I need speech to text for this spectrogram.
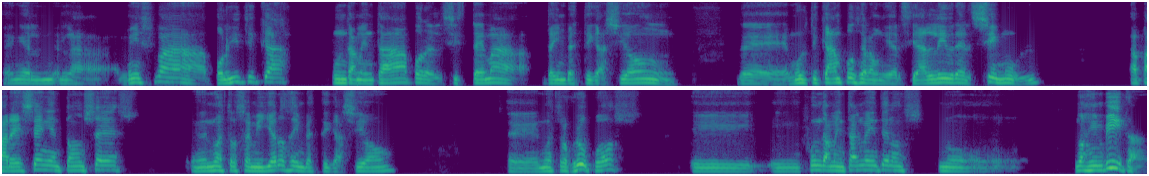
en, el, en la misma política fundamentada por el sistema de investigación de multicampus de la Universidad Libre, el CIMUL, aparecen entonces nuestros semilleros de investigación, eh, nuestros grupos, y, fundamentalmente nos, nos invitan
